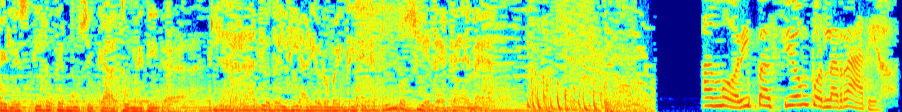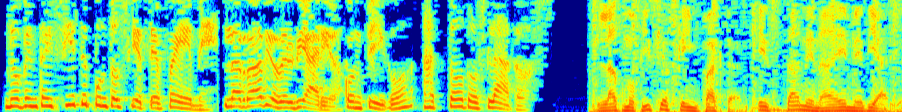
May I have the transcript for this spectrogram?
El estilo de música a tu medida. La radio del diario 97.7 FM. Amor y pasión por la radio. 97.7 FM. La radio del diario. Contigo a todos lados. Las noticias que impactan están en AM Diario.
